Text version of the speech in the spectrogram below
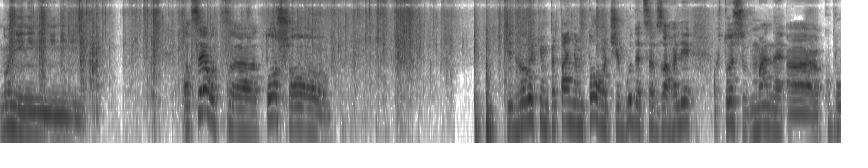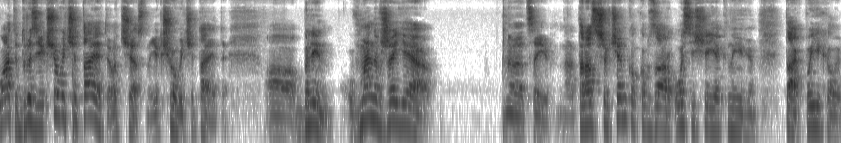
ну ні, ні, ні, ні, ні. ні. Оце от е, то, що під великим питанням того, чи буде це взагалі хтось в мене е, купувати. Друзі, якщо ви читаєте, от чесно, якщо ви читаєте, е, блін, в мене вже є е, цей е, Тарас Шевченко Кобзар, ось іще є книги. Так, поїхали.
